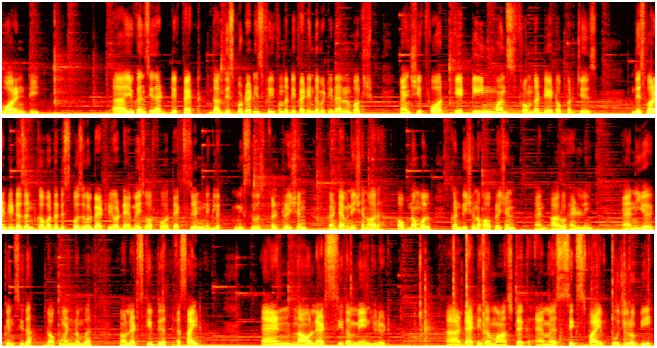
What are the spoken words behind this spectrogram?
warranty. Uh, you can see that defect the this product is free from the defect in the material and workmanship for 18 months from the date of purchase this warranty doesn't cover the disposable battery or damage or for the accident, neglect, misuse, alteration, contamination or abnormal condition of operation and RO handling. And here you can see the document number. Now let's keep that aside. And now let's see the main unit. Uh, that is a Mastech MS6520B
